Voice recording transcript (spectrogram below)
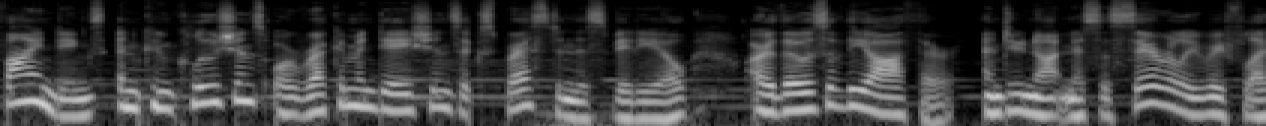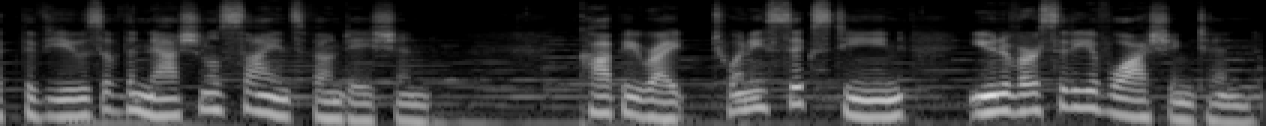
findings, and conclusions or recommendations expressed in this video are those of the author and do not necessarily reflect the views of the National Science Foundation. Copyright 2016, University of Washington.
